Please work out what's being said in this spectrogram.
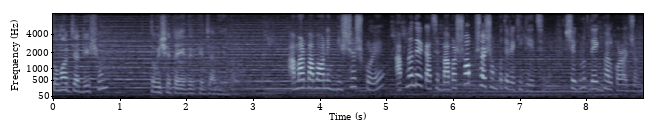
তোমার যা ডিসিশন, তুমি সেটা এদেরকে জানিয়ে দাও। আমার বাবা অনেক বিশ্বাস করে আপনাদের কাছে বাবার সব সয় সম্পত্তি রেখে গিয়েছিল, সেগুলো দেখভাল করার জন্য।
